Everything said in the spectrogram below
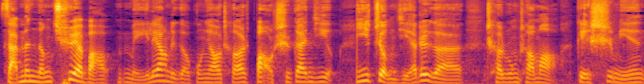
咱们能确保每一辆这个公交车保持干净，以整洁这个车容车貌，给市民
